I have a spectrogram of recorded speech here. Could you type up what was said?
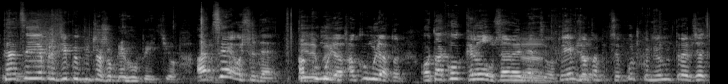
Та це я причепив ключа, щоб не губити його. А це ось сюди, акумуля, акумулятор. Отако крило все время цього. То я взяв там цепочку, ну треба взяти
